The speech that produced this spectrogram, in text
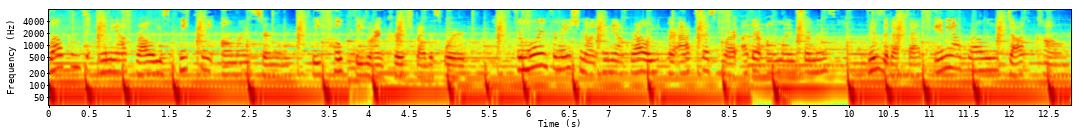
Welcome to Antioch Raleigh's weekly online sermon. We hope that you are encouraged by this word. For more information on Antioch Raleigh or access to our other online sermons, visit us at AntiochRaleigh.com.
